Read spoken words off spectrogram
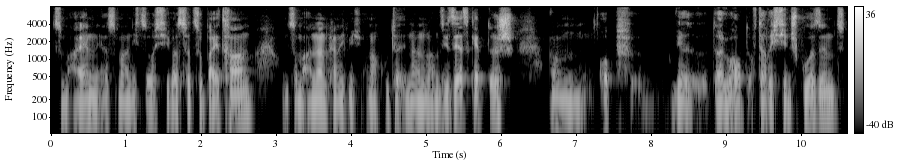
zum einen erstmal nicht so richtig was dazu beitragen und zum anderen kann ich mich auch noch gut erinnern, waren sie sehr skeptisch, ähm, ob wir da überhaupt auf der richtigen Spur sind.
